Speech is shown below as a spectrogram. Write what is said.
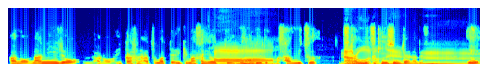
あの、何人以上、あの、一箇所に集まってはいけませんよっていう、日本でいうとこの3密、3密禁止みたいなですね、ええ、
